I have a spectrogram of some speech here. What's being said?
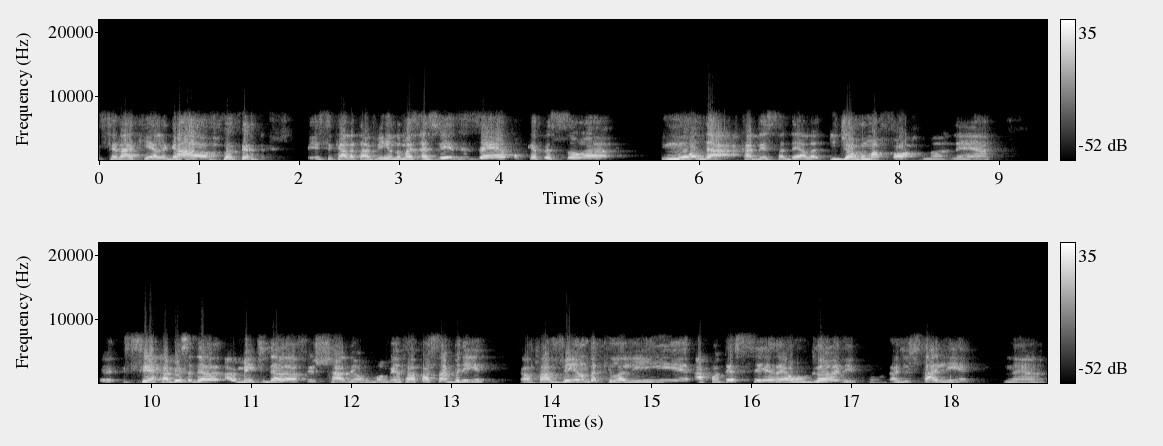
será que é legal? Esse cara tá vindo? Mas às vezes é porque a pessoa muda a cabeça dela e de alguma forma, né? É, se a cabeça dela, a mente dela é fechada em algum momento, ela passa a abrir. Ela tá vendo aquilo ali acontecer, é orgânico. A gente está ali, né?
